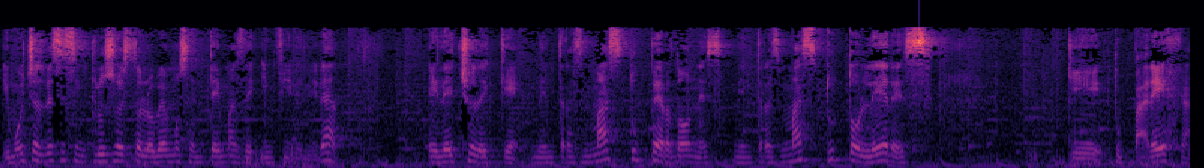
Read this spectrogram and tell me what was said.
Y muchas veces incluso esto lo vemos en temas de infidelidad. El hecho de que mientras más tú perdones, mientras más tú toleres que tu pareja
